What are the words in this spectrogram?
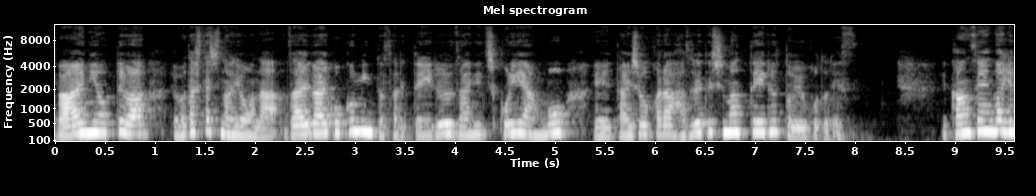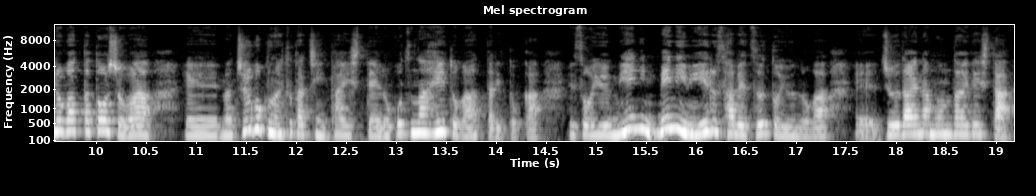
場合によっては私たちのような在外国民とされている在日コリアンも対象から外れてしまっているということです。感染が広がった当初は、えーまあ、中国の人たちに対して露骨なヘイトがあったりとか、そういう目に目に見える差別というのが、えー重大な問題でした。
